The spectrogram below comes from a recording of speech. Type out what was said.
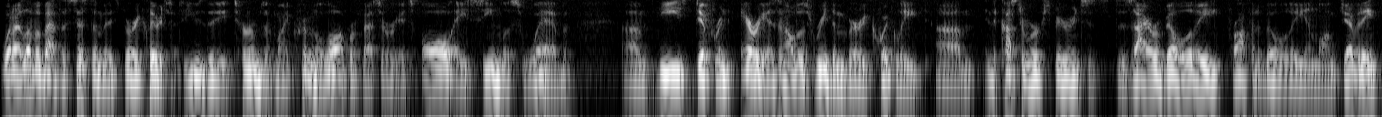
What I love about the system, it's very clear. to use the terms of my criminal law professor, it's all a seamless web um, these different areas, and I'll just read them very quickly. Um, in the customer experience, it's desirability, profitability, and longevity.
